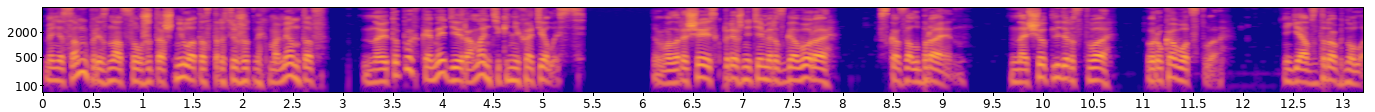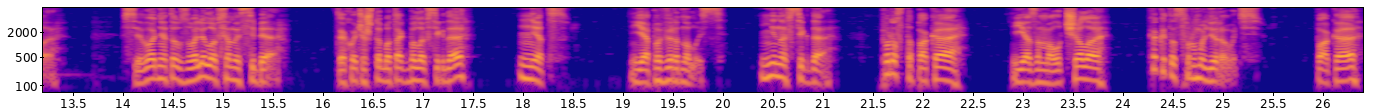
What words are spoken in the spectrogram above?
Меня саму, признаться, уже тошнило от остросюжетных моментов, но и тупых комедий и романтики не хотелось. «Возвращаясь к прежней теме разговора», — сказал Брайан, — «насчёт лидерства, руководства». Я вздрогнула. «Сегодня ты взвалила всё на себя. Ты хочешь, чтобы так было всегда?» «Нет». Я повернулась. «Не навсегда. Просто пока...» Я замолчала. Как это сформулировать? «Пока...»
